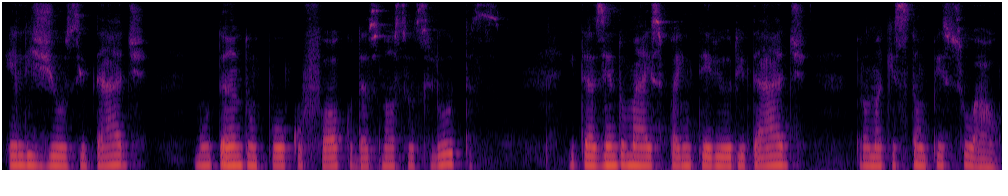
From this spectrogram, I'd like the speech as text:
religiosidade, mudando um pouco o foco das nossas lutas e trazendo mais para a interioridade, para uma questão pessoal.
